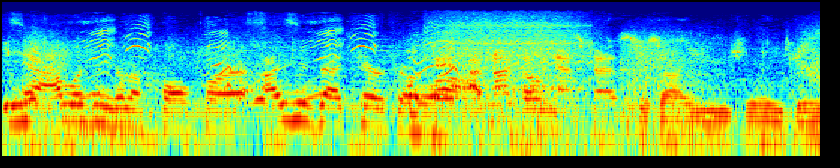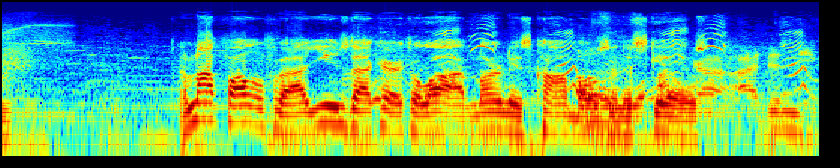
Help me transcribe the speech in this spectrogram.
Yeah, I wasn't gonna fall for it. I use that character a Okay, lot. I'm not going as fast as I usually do. I'm not falling for that. I use that character a lot. I've learned his combos and his skills. I, skills. forgot- I didn't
